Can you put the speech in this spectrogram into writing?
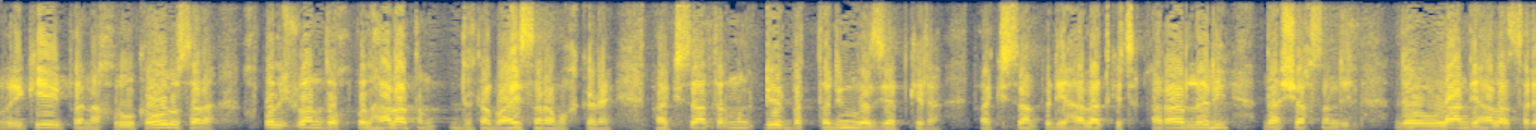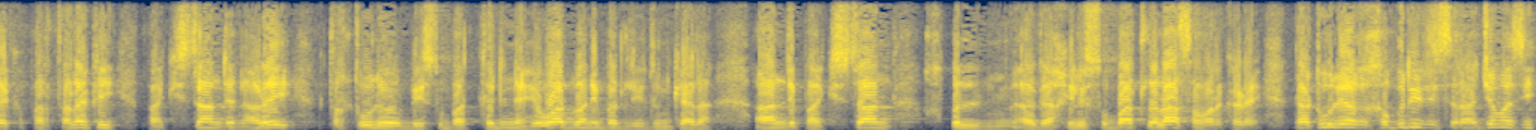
امریکې په نخرو کولو سره خپل ژوند او خپل حالات هم د تباهۍ سره مخ کړی پاکستان تر موږ ډیر بدترین وضعیت کې ده پاکستان په دې حالت کې چې قرار لري دا شخصا د وړاندې حالت سره که پرتله کړي پاکستان د نړۍ تر ټولو بې ثبات ترینه هیواد باندې بدلیدونکی ده ان د پاکستان خپل داخلي ثبات له لاسه ورکړی دا ټول هغه خبرې دي چې راجمع سي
